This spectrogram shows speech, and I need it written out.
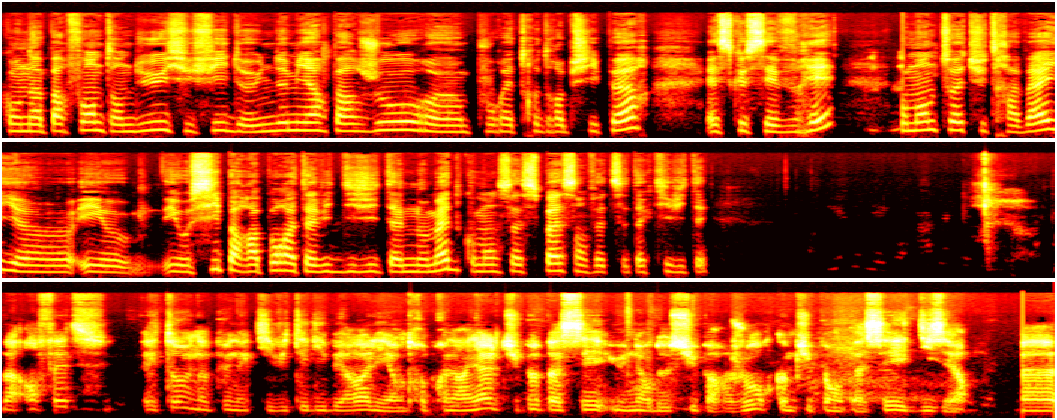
qu'on a parfois entendu, il suffit d'une demi-heure par jour euh, pour être dropshipper. Est-ce que c'est vrai? Mmh comment toi tu travailles euh, et, euh, et, aussi par rapport à ta vie de digital nomade, comment ça se passe en fait cette activité? Bah, En fait, étant une, un peu une activité libérale et entrepreneuriale, tu peux passer une heure dessus par jour comme tu peux en passer 10 heures. Euh,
